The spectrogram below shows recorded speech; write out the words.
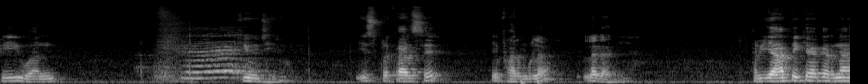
P one Q zero इस प्रकार से ये फार्मूला लगा दिया अब यहाँ पे क्या करना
